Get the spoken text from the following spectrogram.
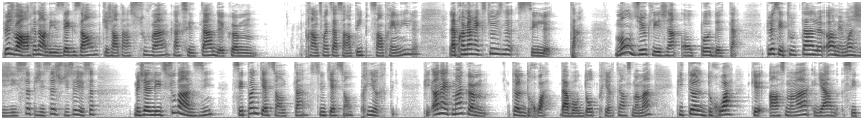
Puis là, je vais rentrer dans des exemples que j'entends souvent quand c'est le temps de comme prendre soin de sa santé puis de s'entraîner. La première excuse, c'est le temps. Mon Dieu que les gens ont pas de temps. Puis là, c'est tout le temps ah, mais moi j'ai ça, puis j'ai ça, j'ai ça, j'ai ça. Mais je l'ai souvent dit, c'est pas une question de temps, c'est une question de priorité. Puis honnêtement, comme tu as le droit d'avoir d'autres priorités en ce moment, puis tu as le droit que en ce moment, regarde, c'est,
